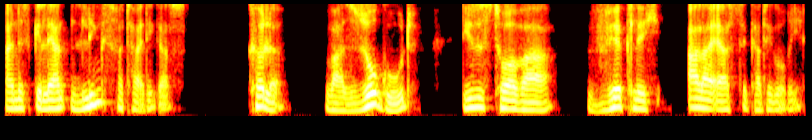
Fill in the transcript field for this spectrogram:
eines gelernten Linksverteidigers, Kölle, war so gut. Dieses Tor war wirklich allererste Kategorie.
